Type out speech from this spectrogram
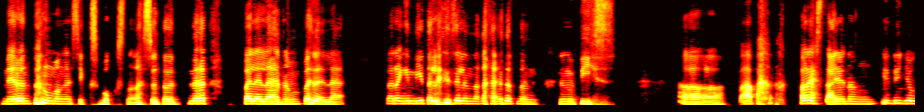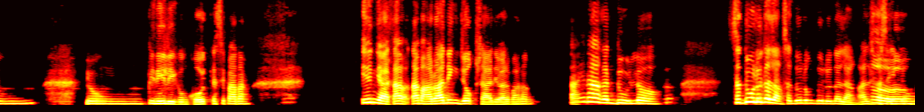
Meron pang mga six books na kasunod na palala ng palala. Parang hindi talaga sila nakahanap ng, ng peace. Uh, pa, pa, parehas tayo ng, yun din yung yung pinili kong quote kasi parang yun nga, tama, tama running joke siya, di ba? Parang, tayo na hanggang dulo. Sa dulo na lang, sa dulong-dulo na lang. Alas kasi uh, yung,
